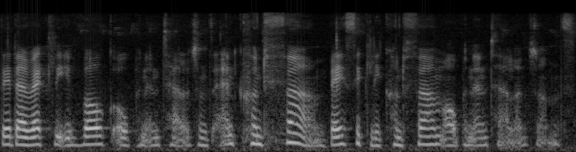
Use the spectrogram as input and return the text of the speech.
They directly evoke open intelligence and confirm, basically confirm open intelligence.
